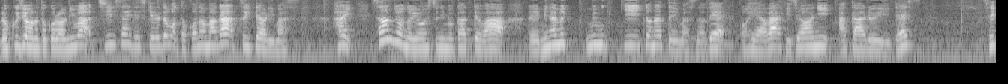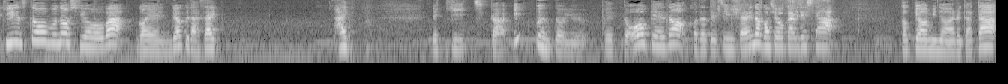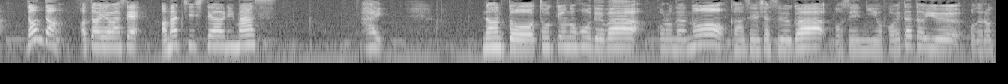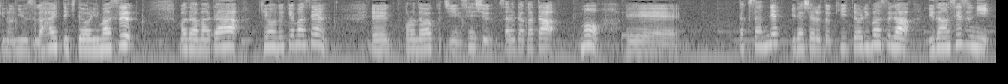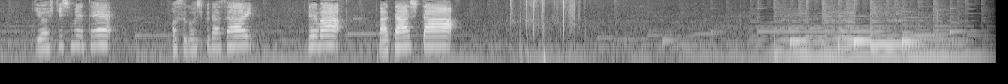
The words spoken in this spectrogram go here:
6畳のところには小さいですけれども床の間がついております。はい。3畳の洋室に向かっては、えー、南向きとなっていますのでお部屋は非常に明るいです。石油ストーブの使用はご遠慮ください。はい。駅地下1分というペット OK の戸建て賃貸のご紹介でした。ご興味のある方どんどんお問い合わせお待ちしております。はい。なんと東京の方ではコロナの感染者数が5000人を超えたという驚きのニュースが入ってきております。まだまだ気を抜けません、えー、コロナワクチン接種された方も、えー、たくさんねいらっしゃると聞いておりますが油断せずに気を引き締めてお過ごしください。ではまた明日。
